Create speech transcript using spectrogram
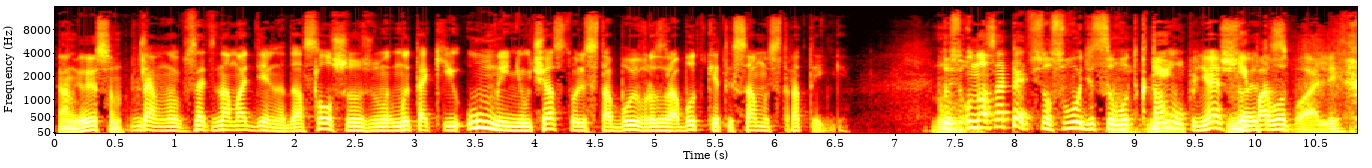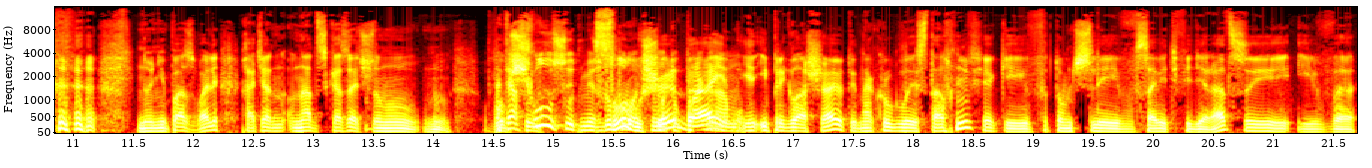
Конгрессом. Да, ну, кстати, нам отдельно дослал, что мы такие умные, не участвовали с тобой в разработке этой самой стратегии. Ну, То есть у нас опять все сводится вот к тому, не, понимаешь, не что позвали. Вот... ну, не позвали. Хотя надо сказать, что ну, ну Хотя общем, слушают, между слушают, прочим, да, и, и, и приглашают и на круглые столы всякие, в том числе и в Совете Федерации, и в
